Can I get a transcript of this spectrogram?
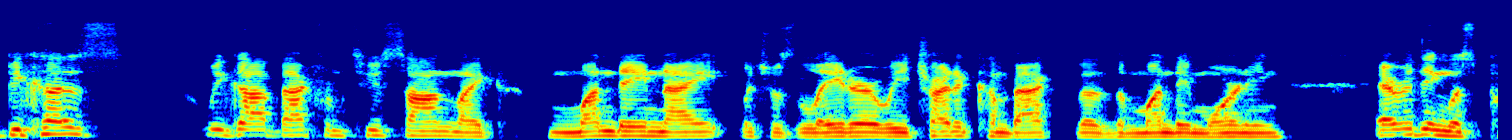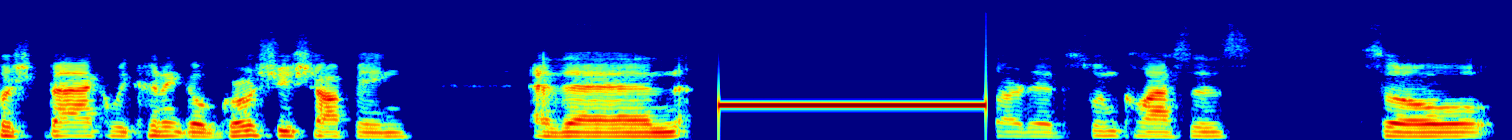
because we got back from Tucson like Monday night, which was later. We tried to come back the, the Monday morning. Everything was pushed back. We couldn't go grocery shopping. And then started swim classes. So,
